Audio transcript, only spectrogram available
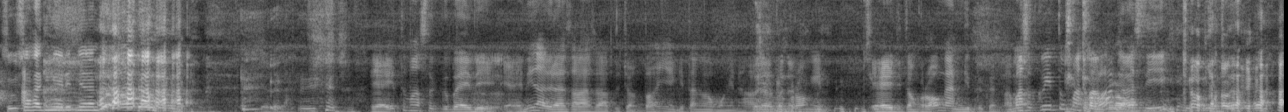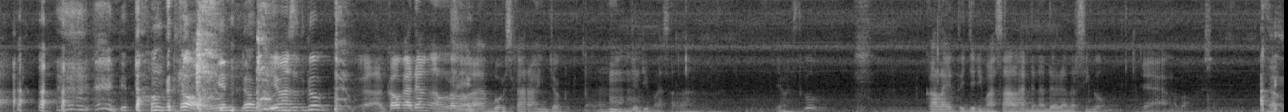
susah lagi ngeditnya nanti. Aduh. Ya itu maksudku tadi. Ya ini adalah salah satu contohnya kita ngomongin hal yang tongkrongin ya di tongkrongan gitu kan. Nah, maksudku itu masalah gak sih? Ditongkrongin dong. Iya maksudku eh, kau kadang ngeluh ah bu sekarang jok eh, jadi masalah ya maksudku kalau itu jadi masalah dan ada orang tersinggung ya, enggak apa-apa. nggak-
